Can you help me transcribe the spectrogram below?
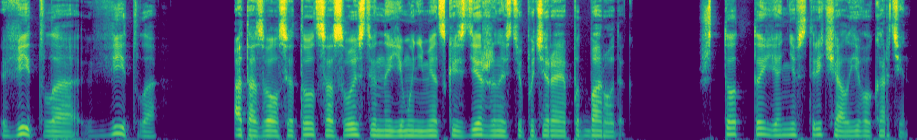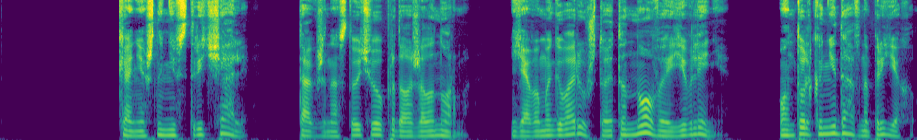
«Витла, Витла», — отозвался тот со свойственной ему немецкой сдержанностью, потирая подбородок. «Что-то я не встречал его картин». «Конечно, не встречали», — также настойчиво продолжала Норма. Я вам и говорю, что это новое явление. Он только недавно приехал.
